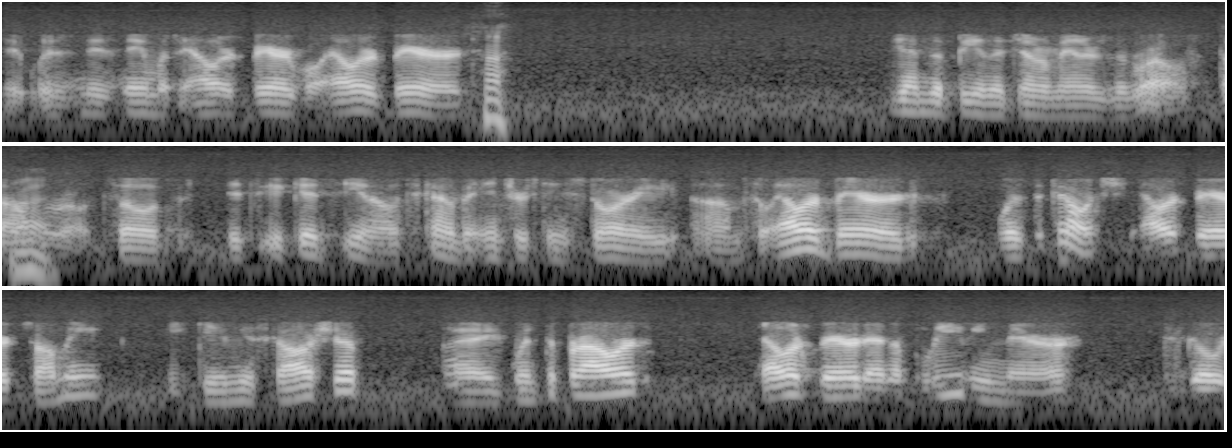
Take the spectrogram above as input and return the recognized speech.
it was his name was Allard Baird. Well, Allard Baird huh. he ended up being the general manager of the Royals down right. the road. So it, it gets, you know, it's kind of an interesting story. Um, so Allard Baird was the coach. Allard Baird saw me. He gave me a scholarship. I went to Broward. Allard Baird ended up leaving there to go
